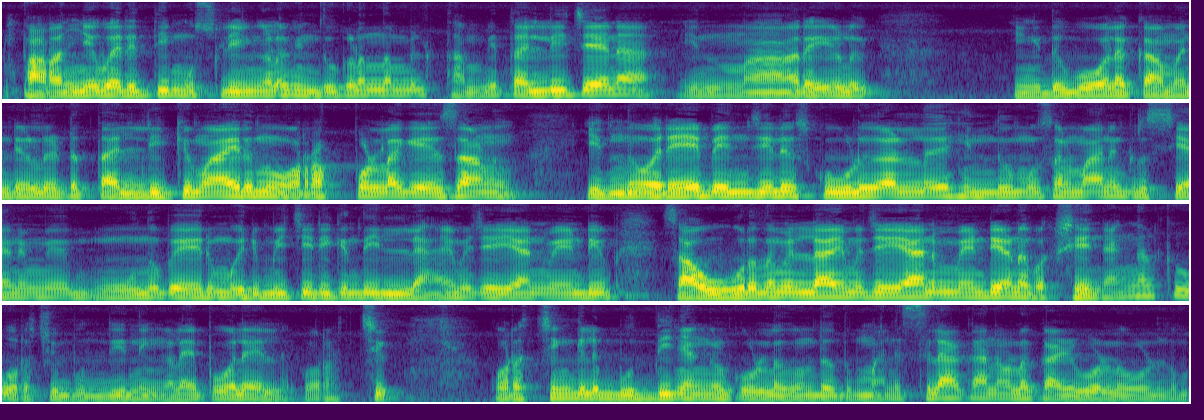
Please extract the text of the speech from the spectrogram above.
പറഞ്ഞു വരുത്തി മുസ്ലിങ്ങളും ഹിന്ദുക്കളും തമ്മിൽ തമ്മി തല്ലിച്ചേന ഈ നാറികൾ ഇതുപോലെ കമന്റുകൾ ഇട്ട് തല്ലിക്കുമായിരുന്നു ഉറപ്പുള്ള കേസാണ്. ഇന്ന് ഒരേ ബെഞ്ചിൽ സ്കൂളുകളിൽ ഹിന്ദു മുസൽമാനും ക്രിസ്ത്യാനും മൂന്ന് പേരും ഒരുമിച്ചിരിക്കുന്നത് ഇല്ലായ്മ ചെയ്യാൻ വേണ്ടിയും സൗഹൃദമില്ലായ്മ ചെയ്യാനും വേണ്ടിയാണ്. പക്ഷേ ഞങ്ങൾക്ക് കുറച്ച് ബുദ്ധി നിങ്ങളെപ്പോലെയല്ല കുറച്ച് കുറച്ചെങ്കിലും ബുദ്ധി ഞങ്ങൾക്കുള്ളതുകൊണ്ട് അത് മനസ്സിലാക്കാനുള്ള കഴിവുള്ളതുകൊണ്ടും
